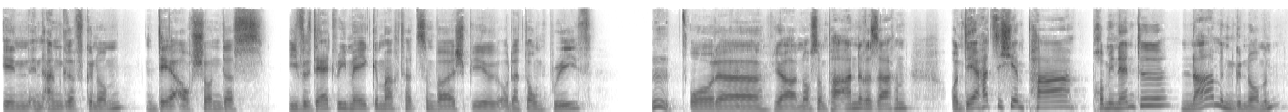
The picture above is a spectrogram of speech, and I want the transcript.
in, in Angriff genommen, der auch schon das Evil Dead Remake gemacht hat zum Beispiel oder Don't Breathe. Hm. Oder ja, noch so ein paar andere Sachen. Und der hat sich hier ein paar prominente Namen genommen.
